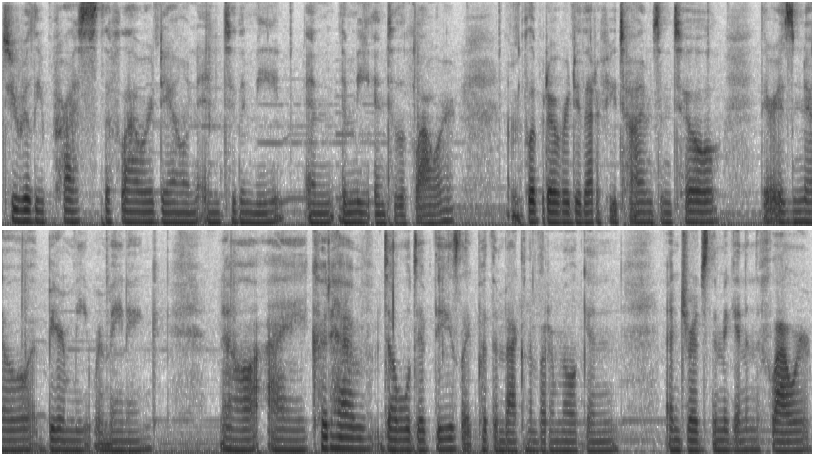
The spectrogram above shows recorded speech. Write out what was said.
to really press the flour down into the meat and the meat into the flour. Um, flip it over, do that a few times until there is no bare meat remaining. Now, I could have double dipped these, like put them back in the buttermilk and, and dredge them again in the flour,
